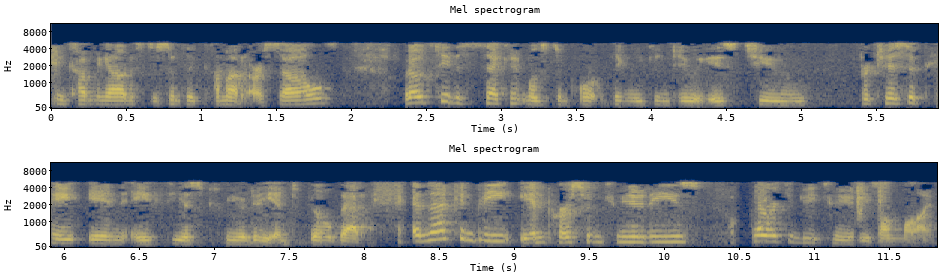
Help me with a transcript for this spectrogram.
in coming out is to simply come out ourselves. But I would say the second most important thing we can do is to participate in atheist community and to build that. And that can be in-person communities or it can be communities online.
